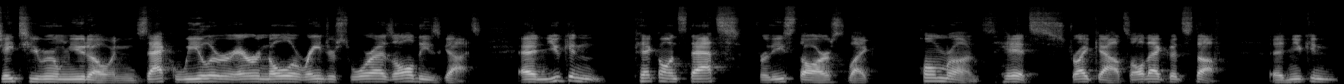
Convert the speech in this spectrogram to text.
JT Realmuto and Zack Wheeler, Aaron Nola, Ranger Suarez, all these guys. And you can pick on stats for these stars like home runs, hits, strikeouts, all that good stuff. And you can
